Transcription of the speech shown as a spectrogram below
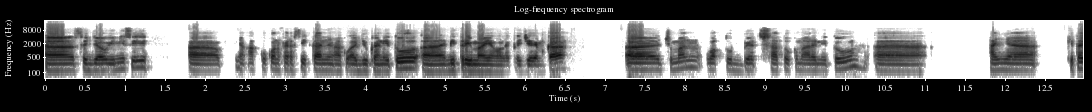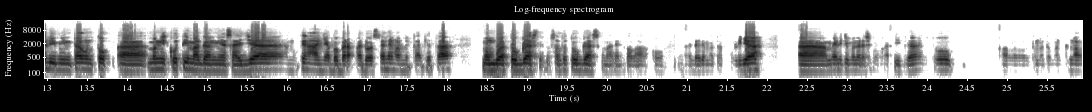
Uh, sejauh ini sih uh, yang aku konversikan yang aku ajukan itu uh, diterima ya oleh PJMK. Uh, cuman waktu batch satu kemarin itu uh, hanya kita diminta untuk uh, mengikuti magangnya saja. Mungkin hanya beberapa dosen yang meminta kita membuat tugas itu satu tugas kemarin kalau aku nah, dari mata kuliah uh, manajemen resiko K3 itu kalau teman-teman kenal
